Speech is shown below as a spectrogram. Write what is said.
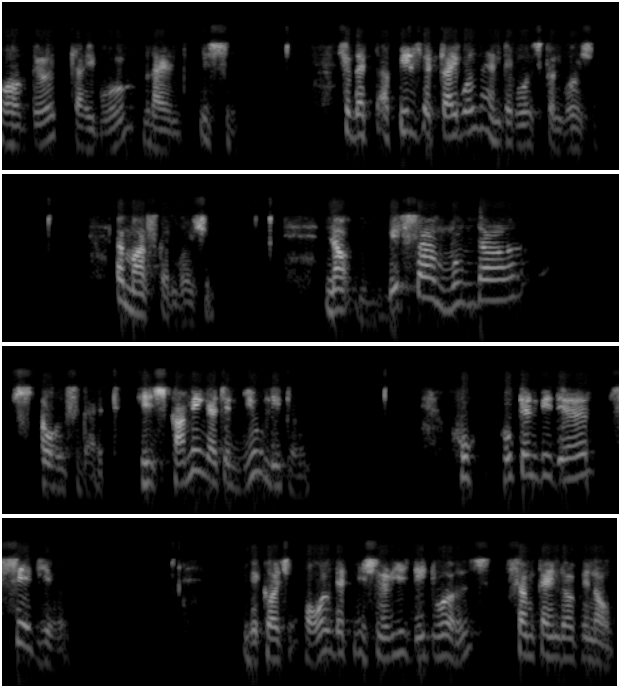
of the tribal land issue. So that appeals the tribal and there was conversion, a mass conversion. Now, Birsa Munda shows that he's coming as a new leader who, who can be their savior. Because all that missionaries did was some kind of, you know,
